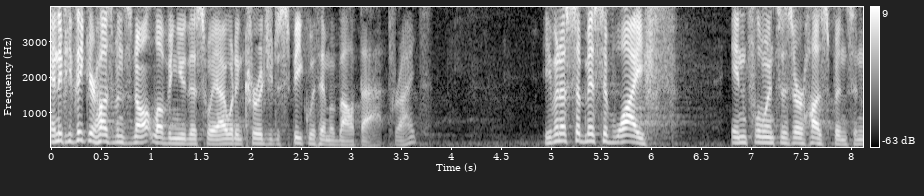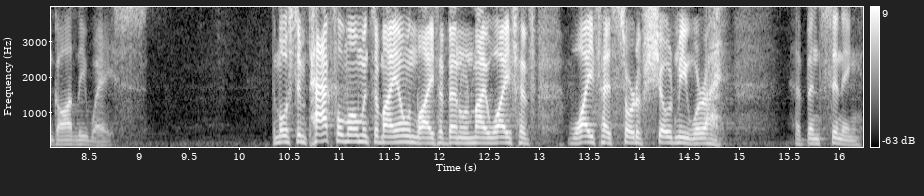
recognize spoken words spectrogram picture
And if you think your husband's not loving you this way, I would encourage you to speak with him about that, right? Even a submissive wife influences her husbands in godly ways. The most impactful moments of my own life have been when my wife, have, wife has sort of showed me where I have been sinning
